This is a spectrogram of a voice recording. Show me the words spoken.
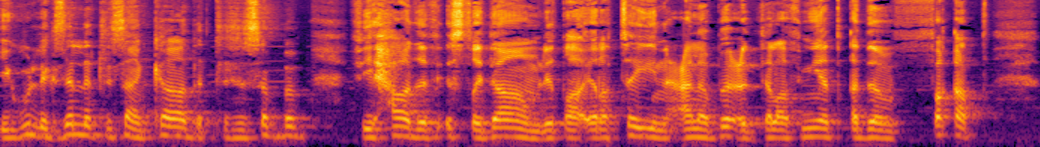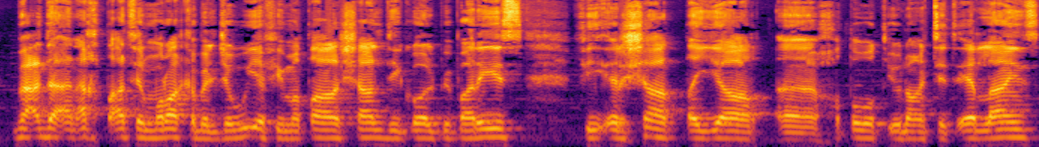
يقول لك زلة لسان كادت تتسبب في حادث اصطدام لطائرتين على بعد 300 قدم فقط بعد أن أخطأت المراقبة الجوية في مطار شارل دي جول بباريس في إرشاد طيار آه، خطوط يونايتد إيرلاينز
